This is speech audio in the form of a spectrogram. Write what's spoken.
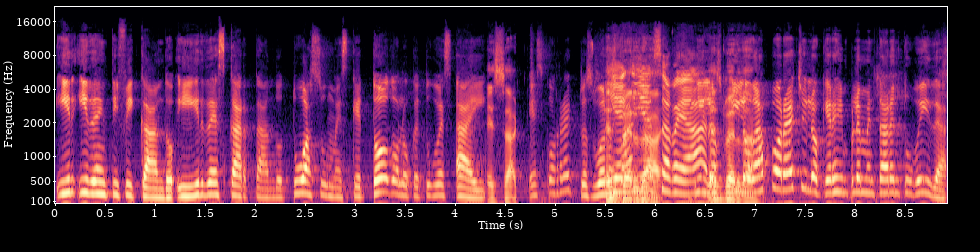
ir identificando y ir descartando, tú asumes que todo lo que tú ves ahí Exacto. es correcto, es bueno. Es y, verdad. es real. Y lo, Es y lo das por hecho y lo quieres implementar en tu vida,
